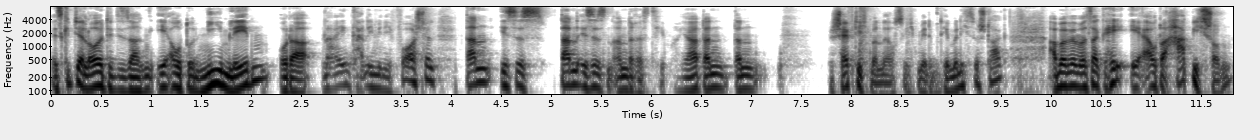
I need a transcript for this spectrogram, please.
es gibt ja Leute, die sagen, E-Auto nie im Leben oder nein, kann ich mir nicht vorstellen. Dann ist es, dann ist es ein anderes Thema. Ja, dann, dann beschäftigt man sich mit dem Thema nicht so stark. Aber wenn man sagt, hey, E-Auto habe ich schon,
